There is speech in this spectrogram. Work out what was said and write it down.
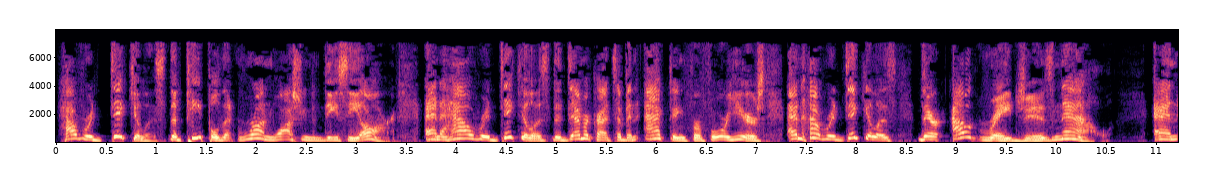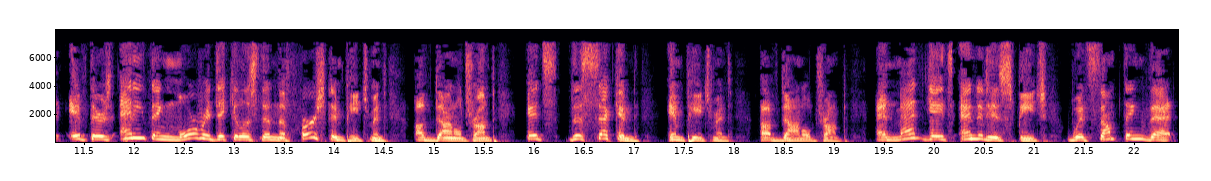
how ridiculous the people that run Washington, D.C. are, and how ridiculous the Democrats have been acting for four years, and how ridiculous their outrage is now. And if there's anything more ridiculous than the first impeachment of Donald Trump, it's the second impeachment of Donald Trump. And Matt Gaetz ended his speech with something that,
